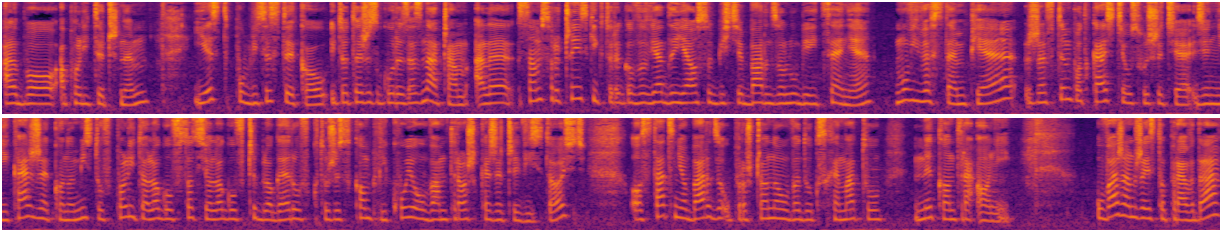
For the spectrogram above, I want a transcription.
albo apolitycznym. Jest publicystyką, i to też z góry zaznaczam, ale sam Sroczyński, którego wywiady ja osobiście bardzo lubię i cenię, mówi we wstępie, że w tym podcaście usłyszycie dziennikarzy, ekonomistów, politologów, socjologów czy blogerów, którzy skomplikują wam troszkę rzeczywistość, ostatnio bardzo uproszczoną według schematu my kontra oni. Uważam, że jest to prawda,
